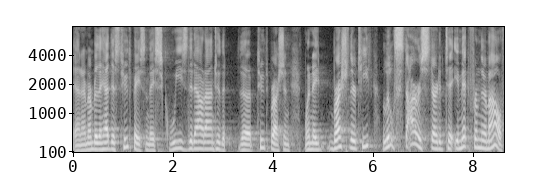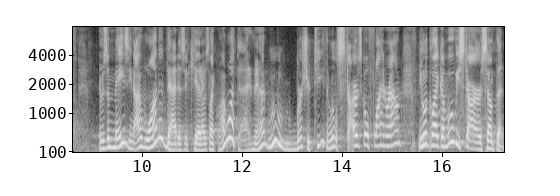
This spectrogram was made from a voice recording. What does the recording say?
and I remember they had this toothpaste and they squeezed it out onto the the toothbrush, and when they brushed their teeth, little stars started to emit from their mouth. It was amazing. I wanted that as a kid. I was like, well, I want that, man. Ooh, brush your teeth and little stars go flying around. You look like a movie star or something.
